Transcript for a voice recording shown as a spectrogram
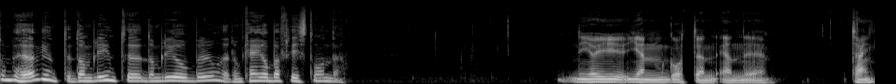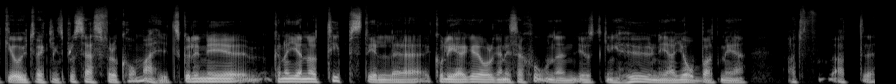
De behöver ju inte, de blir, inte, de blir oberoende, de kan jobba fristående. Ni har ju genomgått en, en eh, tanke och utvecklingsprocess för att komma hit. Skulle ni kunna ge några tips till eh, kollegor i organisationen just kring hur ni har jobbat med att, att eh,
